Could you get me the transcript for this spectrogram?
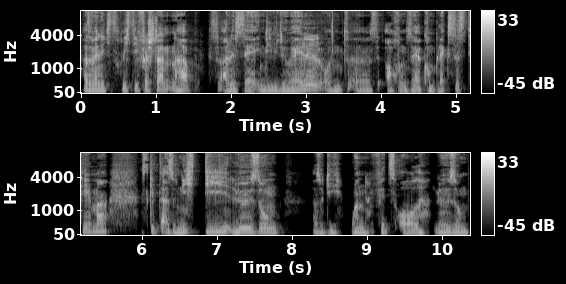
Also wenn ich es richtig verstanden habe, ist alles sehr individuell und äh, auch ein sehr komplexes Thema. Es gibt also nicht die Lösung, also die One-Fits-All-Lösung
